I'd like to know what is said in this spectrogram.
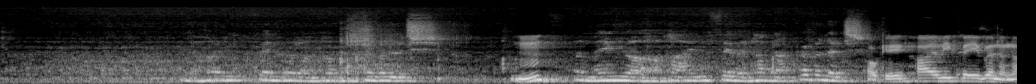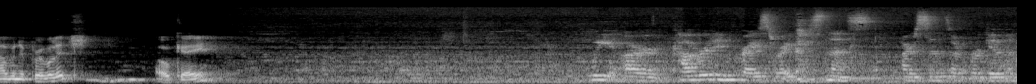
You're highly favored and privilege. Hmm? I mean, you are highly favored and have that privilege. Okay, highly favored and having a privilege. Okay. We are covered in Christ's righteousness. Our sins are forgiven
